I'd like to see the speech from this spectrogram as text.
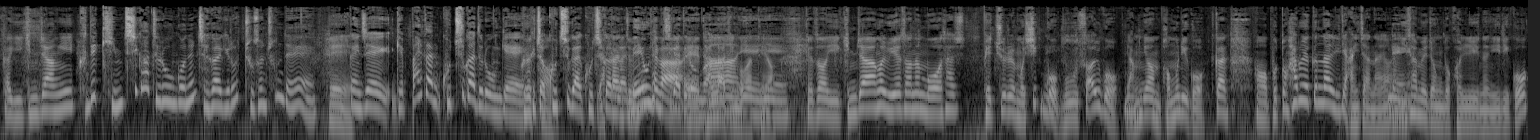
그러니까 이 김장이 근데 김치가 들어온 거는 제가 알기로 조선 초인데. 예. 그러니까 이제 이렇게 빨간 고추가 들어온 게 그렇죠. 그죠 고추가 고추가 매운 김치가 들어온 예, 거 달라진 아, 것 예, 같아요. 예. 그래서 이 김장을 위해서는 뭐 사실 배추를 뭐 씻고 네. 무 썰고 음. 양념 버무리고 그러니까 어, 보통 하루에 끝날 일이 아니잖아요. 네. 한 2, 3일 정도 걸리는 일이고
